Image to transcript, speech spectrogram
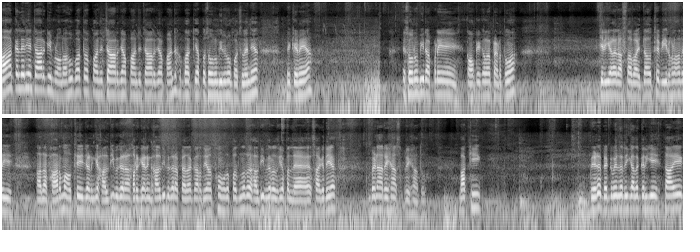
ਹਾਂ ਕੱਲੇ ਦੀਆਂ ਚਾਰ ਕੀ ਬਣਾਉਂਦਾ ਹੋਊਗਾ ਤਾਂ ਪੰਜ ਚਾਰ ਜਾਂ 5 4 ਜਾਂ ਪੰਜ। ਬਾਕੀ ਆਪਾਂ ਸੋਨੂ ਵੀਰ ਨੂੰ ਪੁੱਛ ਲੈਂਦੇ ਆ ਵੀ ਕਿਵੇਂ ਆ। ਇਹ ਸੋਨੂ ਵੀਰ ਆਪਣੇ ਕੌਂਕੇ ਕਲਾ ਪਿੰਡ ਤੋਂ ਆ। ਕਿਲੀ ਵਾਲਾ ਰਸਤਾ ਵੱਜਦਾ, ਉੱਥੇ ਵੀਰ ਹੋਣਾ ਦੇ ਆਦਾ ਫਾਰਮ ਆ, ਉੱਥੇ ਜਾਣਗੇ ਹਲਦੀ ਵਗੈਰਾ ਆਰਗੈਨਿਕ ਹਲਦੀ ਵਗੈਰਾ ਪੈਦਾ ਕਰਦੇ ਆ। ਉੱਥੋਂ ਆਪਾਂ ਉਹਨਾਂ ਤੋਂ ਹਲਦੀ ਵਗੈਰਾ ਤੁਸੀਂ ਆਪਾਂ ਲੈ ਸਕਦੇ ਆ, ਬਿਨਾਂ ਰੇਹਾਂ ਸਪਰੇਹਾਂ ਤੋਂ। ਬਾਕੀ ਜਿਹੜੇ ਬਿੱਗ ਵੇਲਰ ਦੀ ਗੱਲ ਕਰੀਏ, ਤਾਂ ਇਹ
